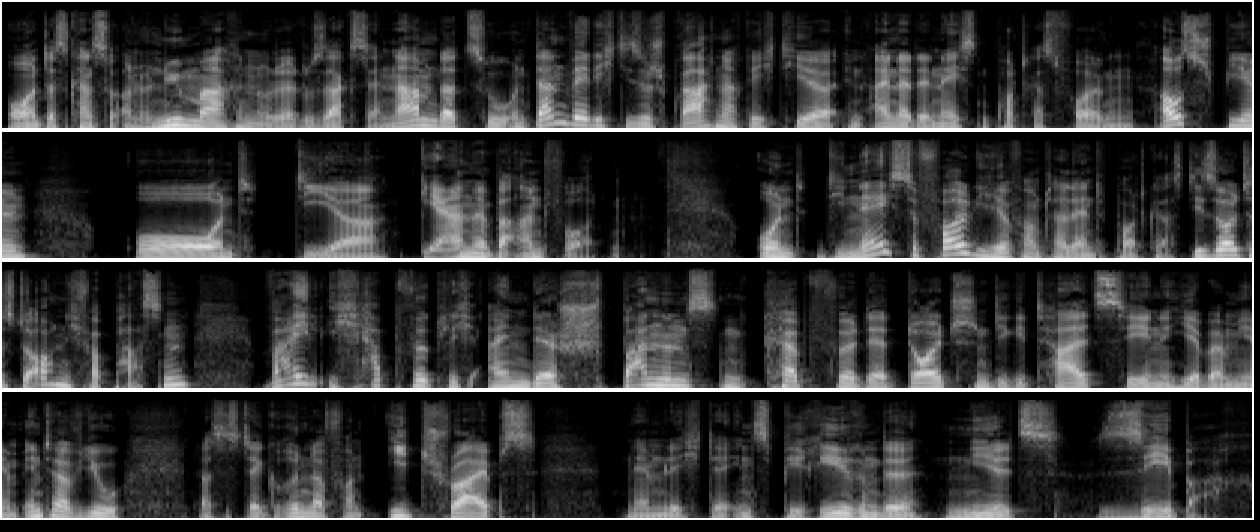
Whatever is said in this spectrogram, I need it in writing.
Und das kannst du anonym machen oder du sagst deinen Namen dazu und dann werde ich diese Sprachnachricht hier in einer der nächsten Podcast-Folgen ausspielen und dir gerne beantworten. Und die nächste Folge hier vom Talente Podcast, die solltest du auch nicht verpassen, weil ich habe wirklich einen der spannendsten Köpfe der deutschen Digitalszene hier bei mir im Interview. Das ist der Gründer von eTribes, nämlich der inspirierende Nils Seebach.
